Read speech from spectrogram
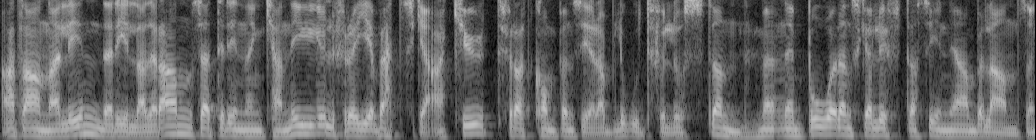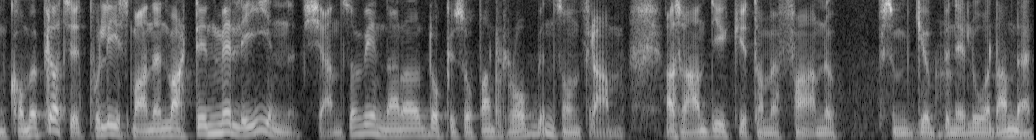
att Anna Linder illa däran, sätter in en kanyl för att ge vätska akut för att kompensera blodförlusten. Men när båren ska lyftas in i ambulansen kommer plötsligt polismannen Martin Melin, känd som vinnare av dokusåpan Robinson, fram. Alltså han dyker ju ta med fan upp som gubben i lådan där.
